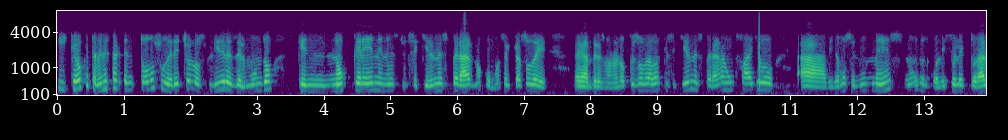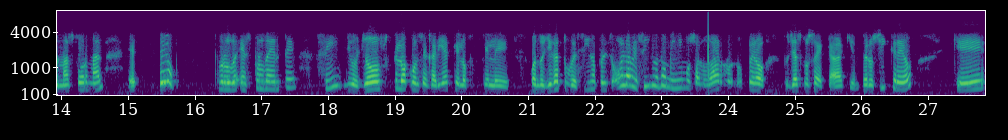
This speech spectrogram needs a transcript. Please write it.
Y creo que también está en todo su derecho los líderes del mundo que no creen en esto y se quieren esperar, ¿no? Como es el caso de eh, Andrés Manuel López Obrador, que se quieren esperar a un fallo, a, digamos, en un mes, ¿no? Del colegio electoral más formal. Eh, digo, es prudente, sí, digo, yo lo aconsejaría que lo que le cuando llega tu vecino, pues dice, hola vecino, no, mínimo saludarlo, ¿no? Pero pues ya es cosa de cada quien. Pero sí creo que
